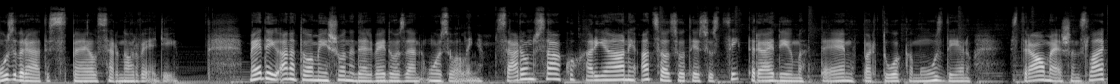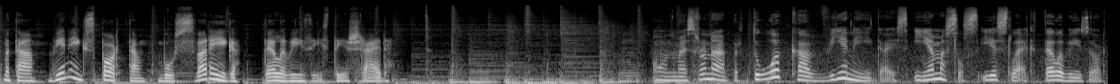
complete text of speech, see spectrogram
uzvarētas spēles ar Norvēģiju. Mēdīju anatomiju šonadēļ veido Zana Ozoliņa. Sarunu sāku ar Jāni atsaucoties uz cita raidījuma tēmu par to, ka mūsdienu straumēšanas laikmetā vienīgi sportam būs svarīga televīzijas tiešraide. Mēs runājam par to, ka vienīgais iemesls ieslēgt televizoru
